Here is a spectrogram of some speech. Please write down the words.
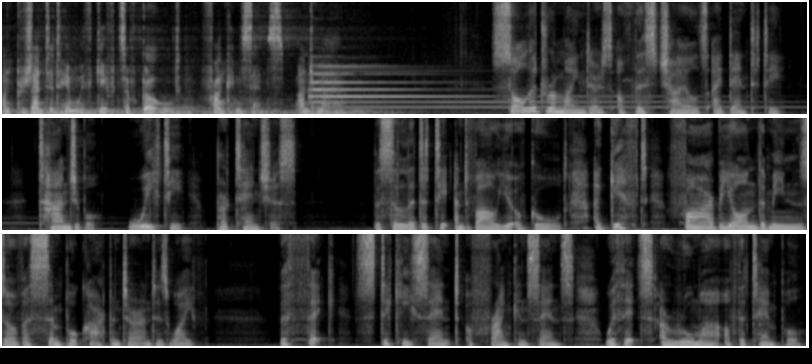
and presented him with gifts of gold, frankincense, and myrrh. Solid reminders of this child's identity tangible, weighty, portentous the solidity and value of gold, a gift far beyond the means of a simple carpenter and his wife. The thick, sticky scent of frankincense with its aroma of the temple,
